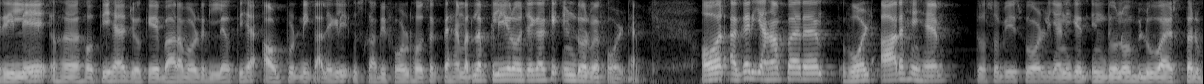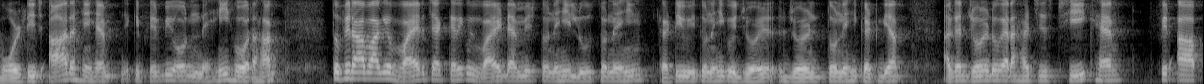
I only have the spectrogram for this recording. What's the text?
रिले होती है, जो कि बारह वोल्ट रिले होती है आउटपुट निकाले के लिए उसका भी फॉल्ट हो सकता है। मतलब क्लियर हो जाएगा कि इंडोर में फॉल्ट है। और अगर यहाँ पर वोल्ट आ रहे हैं 220 वोल्ट, यानी कि इन दोनों ब्लू वायर्स पर वोल्टेज आ रहे हैं, लेकिन फिर भी और नहीं हो रहा। तो फिर आप आगे वायर चेक करें, कोई वायर डैमेज तो नहीं, लूज़ तो नहीं, कटी हुई तो नहीं, कोई जॉइंट तो नहीं कट गया। अगर जॉइंट वगैरह हर चीज़ ठीक है, फिर आप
